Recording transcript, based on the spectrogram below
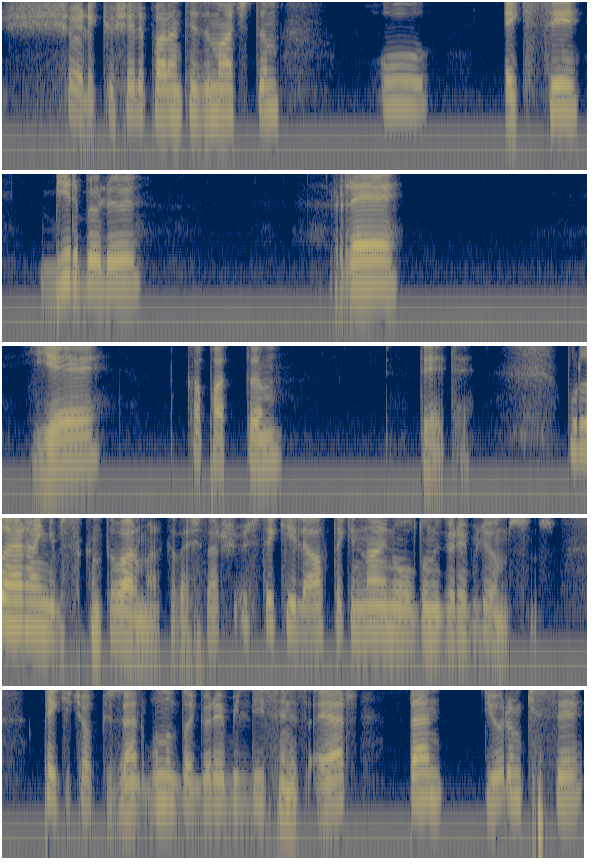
şöyle köşeli parantezimi açtım. u eksi 1 bölü r y kapattım dt. Burada herhangi bir sıkıntı var mı arkadaşlar? Şu üstteki ile alttakinin aynı olduğunu görebiliyor musunuz? Peki çok güzel. Bunu da görebildiyseniz eğer ben diyorum ki size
